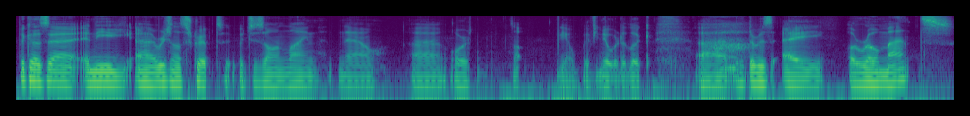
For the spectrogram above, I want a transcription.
Because uh, in the uh, original script, which is online now, uh, or not, you know, if you know where to look, uh, there was a a romance,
